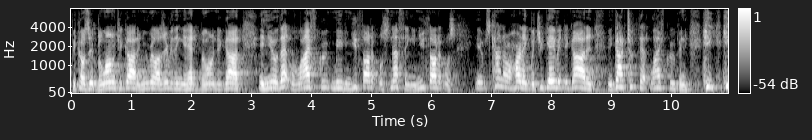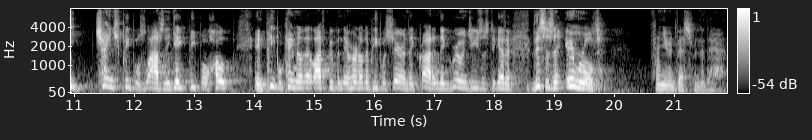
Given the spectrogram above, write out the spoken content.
because it belonged to God and you realized everything you had belonged to God. And you know, that life group meeting, you thought it was nothing and you thought it was, it was kind of a heartache, but you gave it to God and, and God took that life group and He, he changed people's lives and He gave people hope. And people came into that life group and they heard other people share and they cried and they grew in Jesus together. This is an emerald from your investment in that.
